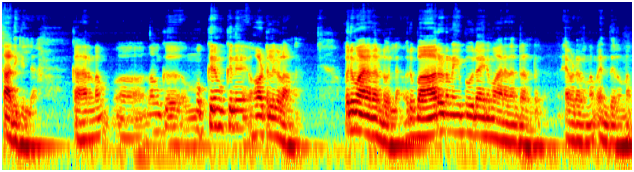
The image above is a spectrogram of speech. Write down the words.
സാധിക്കില്ല. കാരണം നമുക്ക് മുക്കിന് മുക്കിന് ഹോട്ടലുകളാണ്. ഒരു മാനദണ്ഡമില്ല ഒരു ബാർ ഇടണമെങ്കിൽ പോലും അതിന് മാനദണ്ഡമുണ്ട്. എവിടെ ഇടണം എന്തിടണം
